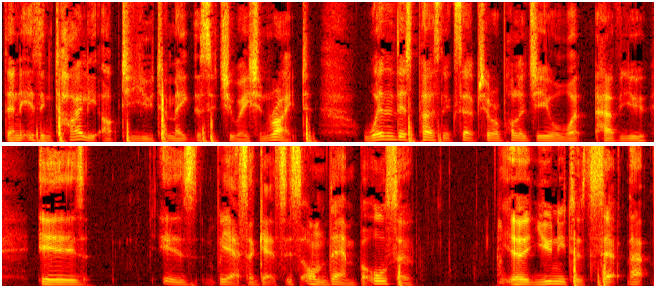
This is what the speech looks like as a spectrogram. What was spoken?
then it is entirely up to you to make the situation right. Whether this person accepts your apology or what have you is is yes, I guess it's on them, but also uh, you need to set that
